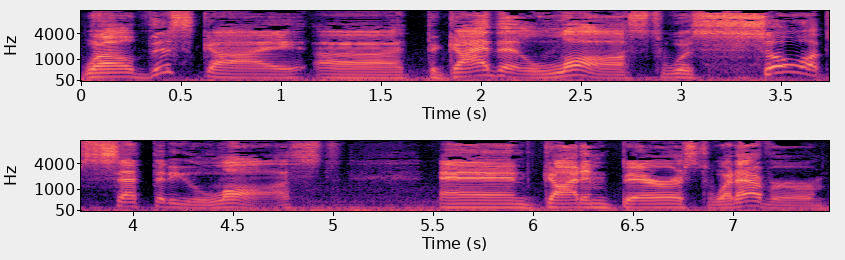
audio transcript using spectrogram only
Well, this guy, uh, the guy that lost, was so upset that he lost and got embarrassed, whatever,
